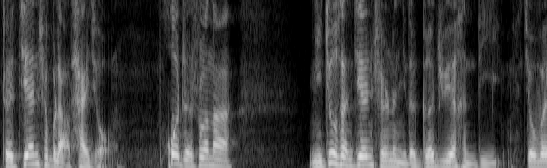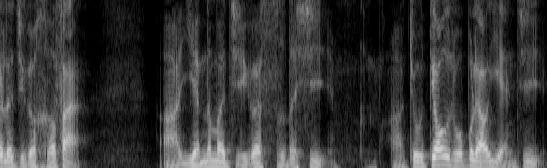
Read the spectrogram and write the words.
这坚持不了太久，或者说呢，你就算坚持呢，你的格局也很低，就为了几个盒饭啊，演那么几个死的戏啊，就雕琢不了演技。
